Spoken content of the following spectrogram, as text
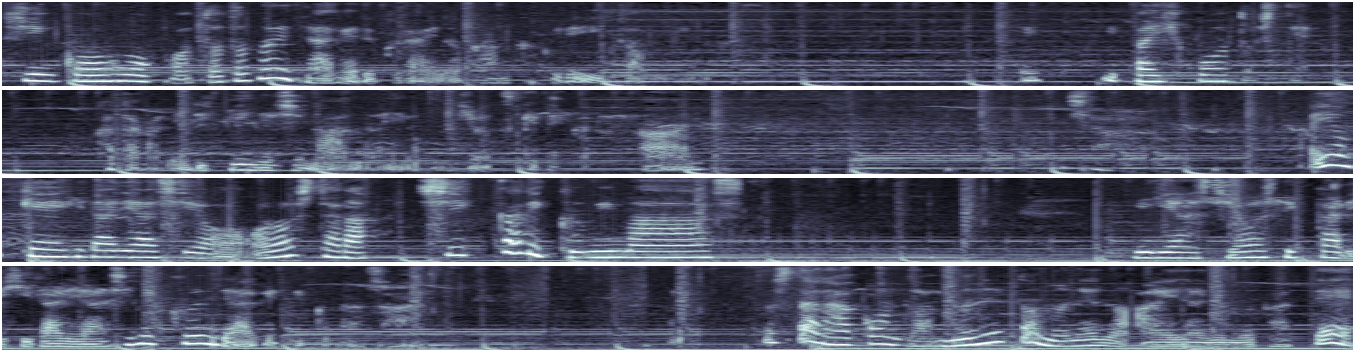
進行方向を整えてあげるくらいの感覚でいいと思います。いっぱい引こうとして、肩がね、力んでしまわないように気をつけてください。じゃあ、はい、OK。左足を下ろしたら、しっかり組みます。右足をしっかり左足に組んであげてください。そしたら、今度は胸と胸の間に向かって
